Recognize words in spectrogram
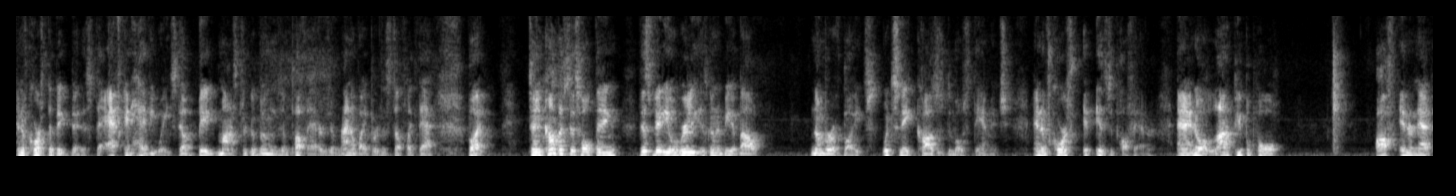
and of course the big bitters, the African heavyweights, the big monster gaboons and puff adders and rhino vipers and stuff like that. But to encompass this whole thing, this video really is going to be about number of bites, which snake causes the most damage. And of course, it is the puff adder. And I know a lot of people pull off internet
